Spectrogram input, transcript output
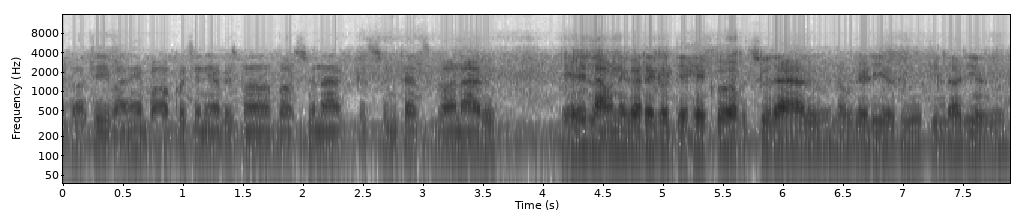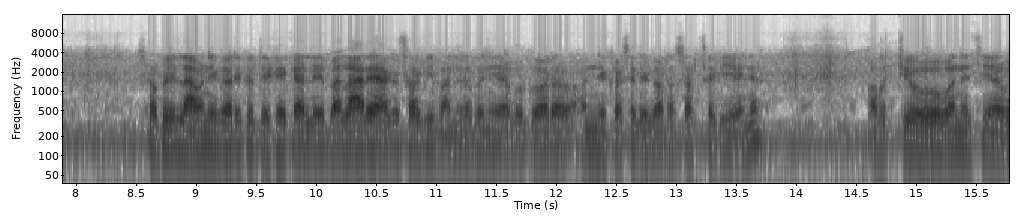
अथवा त्यही भने भएको चाहिँ अब यसमा अब सुना सुनका गहनाहरू धेरै लाउने गरेको देखेको अब चुराहरू नौगेडीहरू तिलहरीहरू सबै लाउने गरेको देखेकाले बा लारै आएको छ कि भनेर पनि अब गर अन्य कसैले गर्न सक्छ कि होइन? अब त्यो हो भने चाहिँ अब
